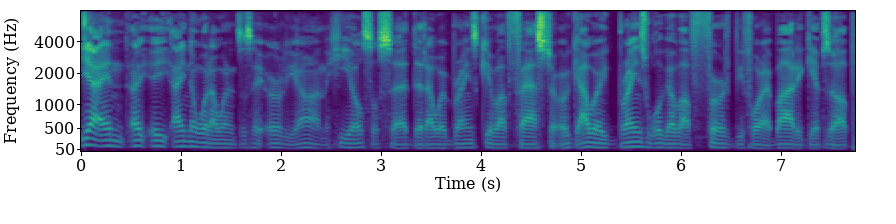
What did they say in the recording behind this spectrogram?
Yeah, and I I I know what I wanted to say early on. He also said that our brains give up faster, or our brains will give up first before our body gives up.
